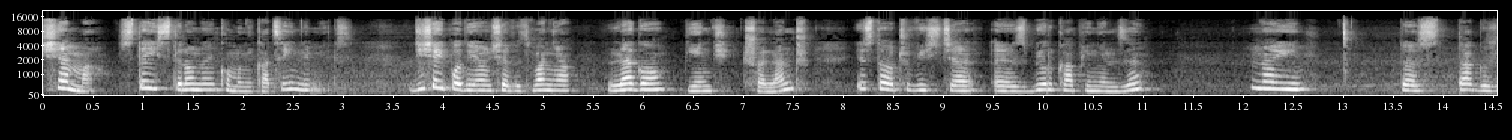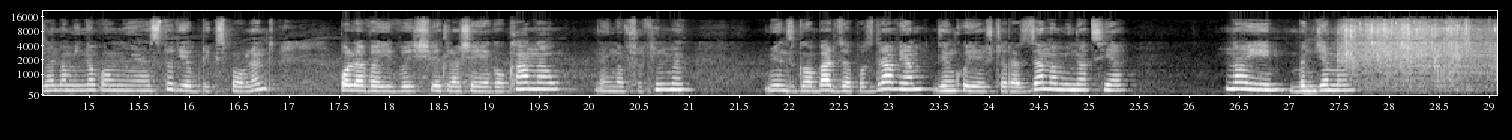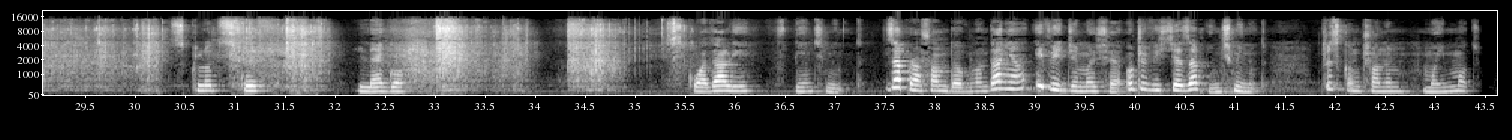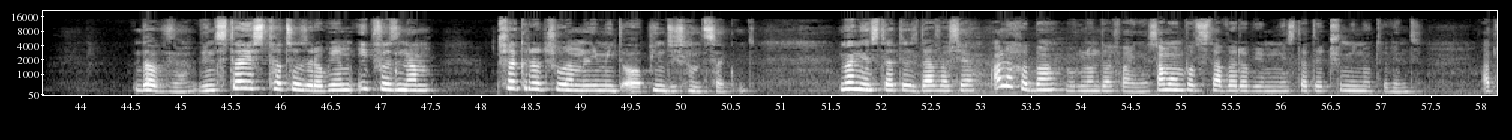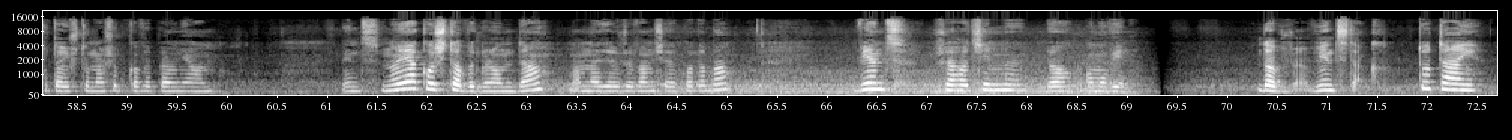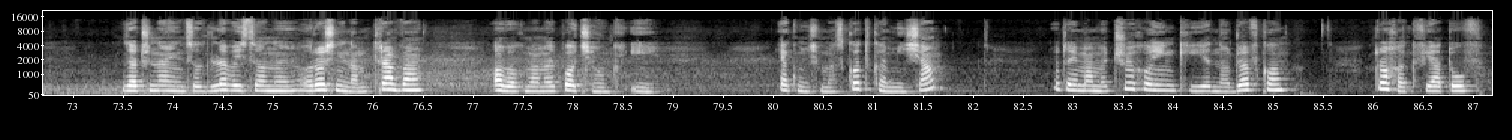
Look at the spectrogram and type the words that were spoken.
Siema, z tej strony komunikacyjny mix. Dzisiaj podjąłem się wyzwania LEGO 5 Challenge. Jest to oczywiście y, zbiórka pieniędzy. No i to jest tak, że nominował mnie Studio Bricks Poland. Po lewej wyświetla się jego kanał, najnowsze filmy, więc go bardzo pozdrawiam. Dziękuję jeszcze raz za nominację. No i będziemy klocków Lego składali w 5 minut. Zapraszam do oglądania i widzimy się oczywiście za 5 minut przy skończonym moim mocu. Dobrze, więc to jest to, co zrobiłem i przyznam, przekroczyłem limit o 50 sekund. No niestety zdarza się, ale chyba wygląda fajnie. Samą podstawę robiłem niestety 3 minuty, więc a tutaj już to na szybko wypełniałam. Więc no jakoś to wygląda. Mam nadzieję, że Wam się podoba. Więc przechodzimy do omówienia. Dobrze, więc tak. Tutaj zaczynając od lewej strony rośnie nam trawa. Obok mamy pociąg i jakąś maskotkę, misia. Tutaj mamy trzy choinki, jedno drzewko, trochę kwiatów,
